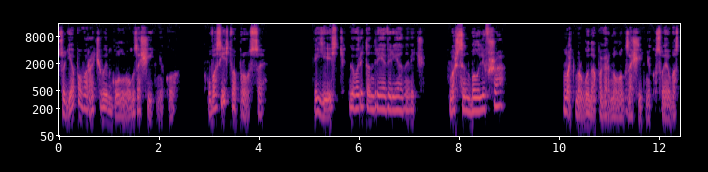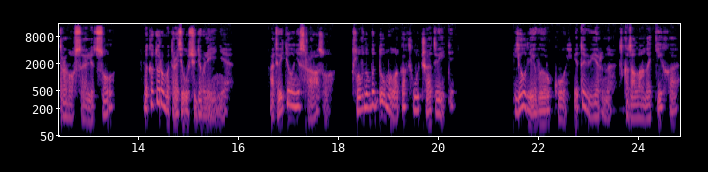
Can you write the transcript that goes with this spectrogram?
Судья поворачивает голову к защитнику. У вас есть вопросы? Есть, говорит Андрей Аверьянович. Ваш сын был левша? Мать Моргуна повернула к защитнику свое востроносое лицо, на котором отразилось удивление. Ответила не сразу, словно бы думала, как лучше ответить. Ел левой рукой, это верно, сказала она тихо,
